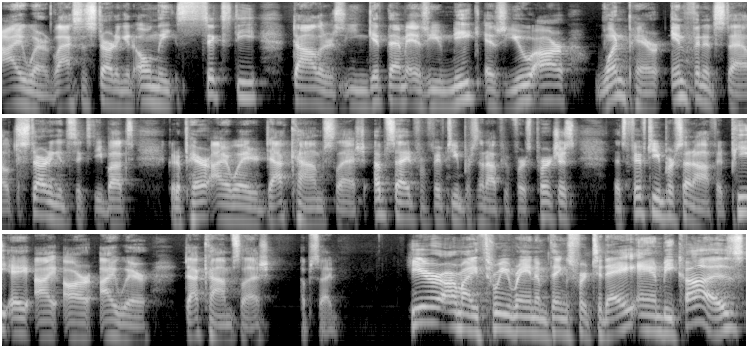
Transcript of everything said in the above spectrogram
eyewear. Glasses starting at only $60. You can get them as unique as you are. One pair, infinite style, starting at 60 bucks. Go to paireyewear.com slash upside for 15% off your first purchase. That's 15% off at P-A-I-R eyewear.com slash upside. Here are my three random things for today. And because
